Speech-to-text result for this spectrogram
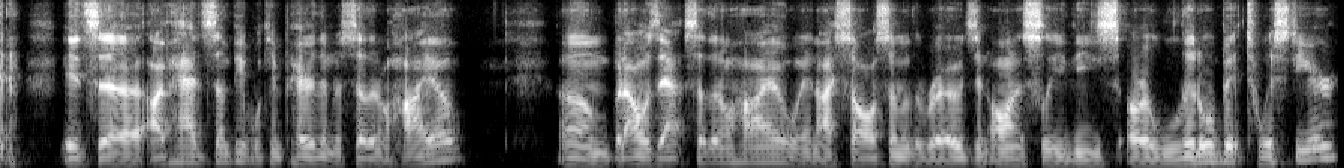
it's uh, I've had some people compare them to Southern Ohio um, but I was at Southern Ohio and I saw some of the roads, and honestly, these are a little bit twistier.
